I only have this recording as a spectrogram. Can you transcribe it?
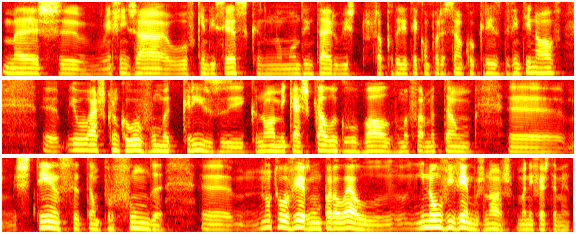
mas, eh, enfim, já houve quem dissesse que no mundo inteiro isto só poderia ter comparação com a crise de 29. Eh, eu acho que nunca houve uma crise económica à escala global de uma forma tão uh, extensa, tão profunda. Uh, não estou a ver um paralelo e não o vivemos nós, manifestamente.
